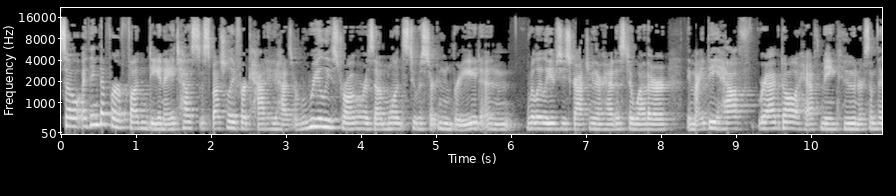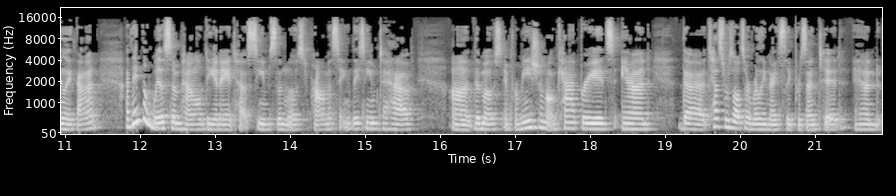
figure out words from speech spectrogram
So I think that for a fun DNA test, especially for a cat who has a really strong resemblance to a certain breed and really leaves you scratching their head as to whether they might be half ragdoll or half Maine Coon or something like that, I think the Wisdom Panel DNA test seems the most promising. They seem to have uh, the most information on cat breeds, and the test results are really nicely presented. And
